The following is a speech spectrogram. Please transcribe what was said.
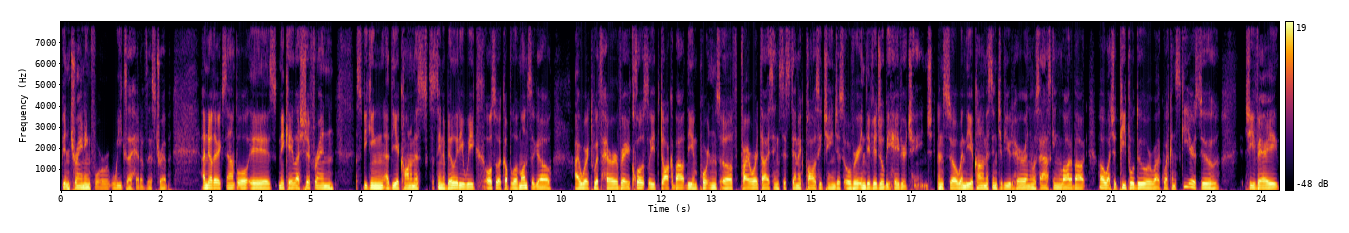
been training for weeks ahead of this trip Another example is Mikaela Shiffrin speaking at the Economist Sustainability Week, also a couple of months ago. I worked with her very closely to talk about the importance of prioritizing systemic policy changes over individual behavior change. And so when the economist interviewed her and was asking a lot about, oh, what should people do or like what can skiers do, she very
